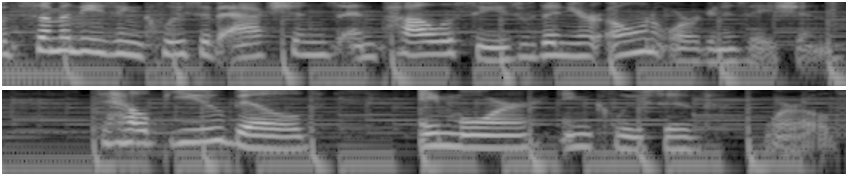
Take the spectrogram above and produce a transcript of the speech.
with some of these inclusive actions and policies within your own organization to help you build a more inclusive world.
